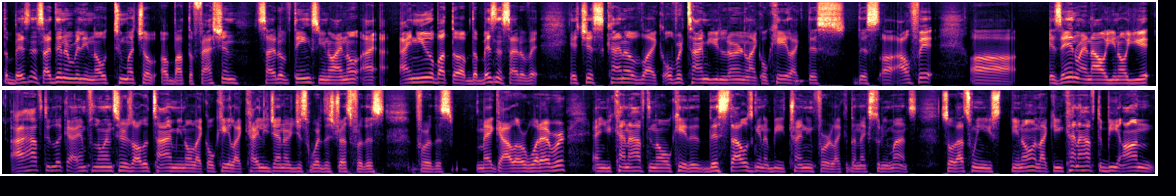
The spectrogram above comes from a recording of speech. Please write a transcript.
the business, I didn't really know too much of, about the fashion side of things. You know, I know I I knew about the the business side of it. It's just kind of like over time you learn like okay, like this this uh, outfit. Uh, is in right now, you know, you I have to look at influencers all the time, you know, like okay, like Kylie Jenner just wear this dress for this for this Met Gala or whatever, and you kind of have to know okay, th- this style is gonna be trending for like the next three months. So that's when you you know, like you kind of have to be on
